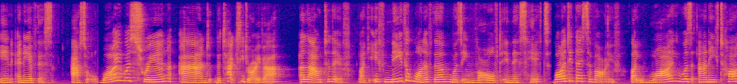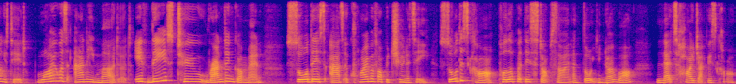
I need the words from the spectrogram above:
in any of this at all. Why was Shrien and the taxi driver allowed to live? Like, if neither one of them was involved in this hit, why did they survive? Like, why was Anni targeted? Why was Anni murdered? If these two random gunmen saw this as a crime of opportunity, saw this car pull up at this stop sign and thought, you know what? Let's hijack this car.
